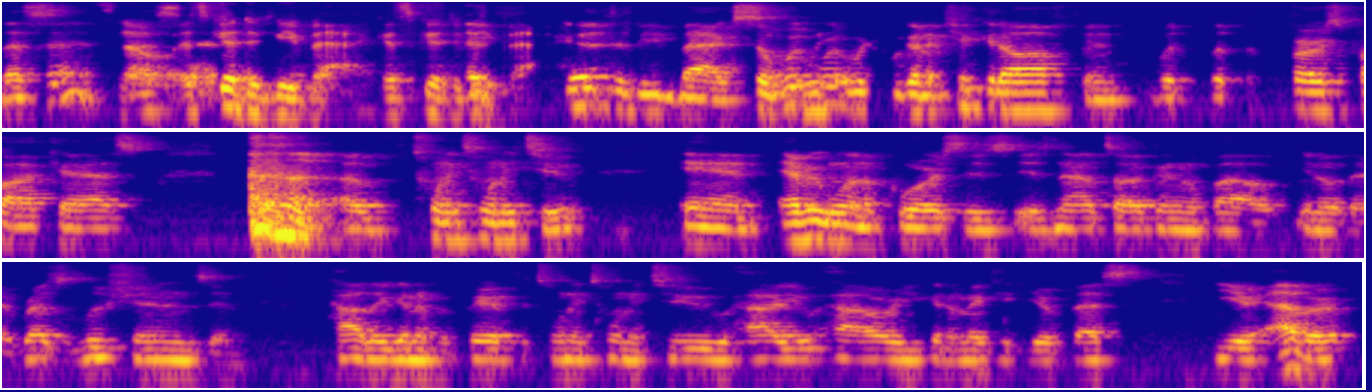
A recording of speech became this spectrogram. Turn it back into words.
That's it. So That's it's it. good to be back. It's good to it's be back. Good to be back. So we're, we're, we're going to kick it off and with, with the first podcast of 2022. And everyone, of course, is is now talking about you know their resolutions and how they're going to prepare for 2022. How you how are you going to make it your best year ever?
